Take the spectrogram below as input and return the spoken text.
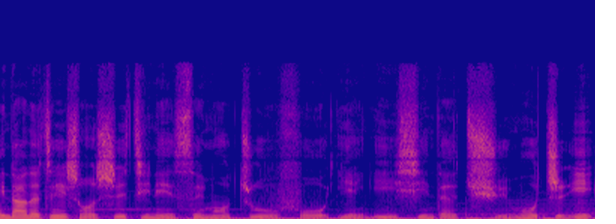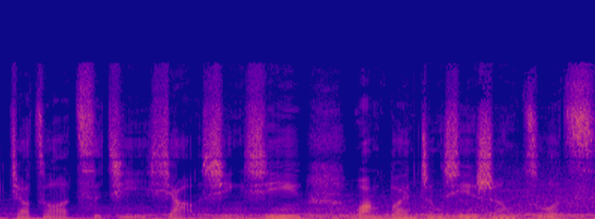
听到的这首是今年岁末祝福演绎新的曲目之一，叫做《慈济小行星》。王端正先生作词，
